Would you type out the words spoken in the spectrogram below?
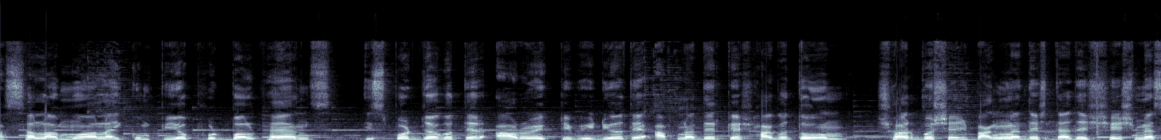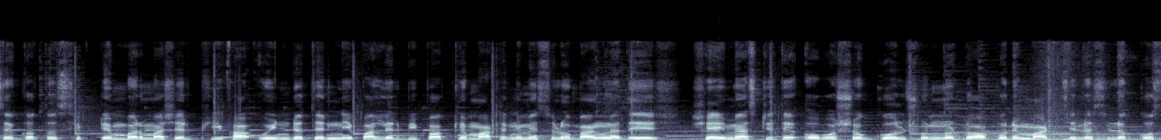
আসসালামু আলাইকুম, প্রিয় ফুটবল ফ্যান্স। স্পোর্ট জগতের আরও একটি ভিডিওতে আপনাদেরকে স্বাগতম। সর্বশেষ বাংলাদেশ তাদের শেষ ম্যাচে গত সেপ্টেম্বর মাসের ফিফা উইন্ডোতে নেপালের বিপক্ষে মাঠে নেমেছিল বাংলাদেশ। সেই ম্যাচটিতে অবশ্য গোল শূন্য ড করে মাঠ ছেড়েছিল কোচ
